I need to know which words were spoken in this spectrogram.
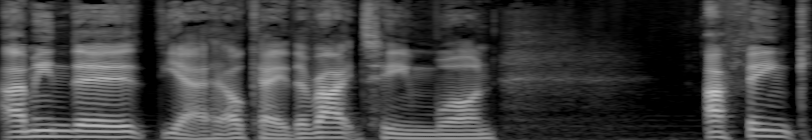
I mean, the yeah, okay, the right team won. I think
